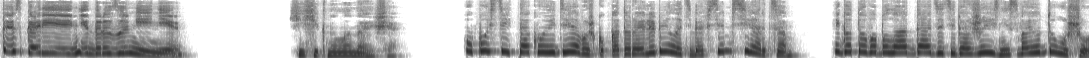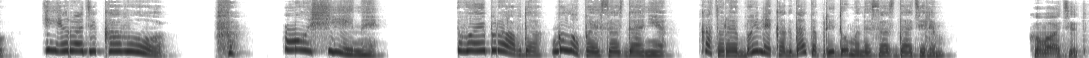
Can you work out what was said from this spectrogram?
«Ты скорее недоразумение», — хихикнула Найфи. «Упустить такую девушку, которая любила тебя всем сердцем и готова была отдать за тебя жизнь и свою душу. И ради кого? Фу, мужчины! Вы и правда глупое создание, которые были когда-то придуманы Создателем». «Хватит,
